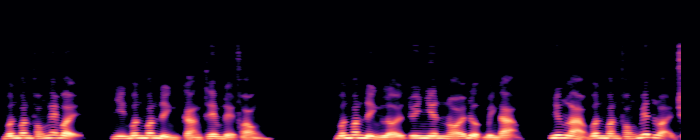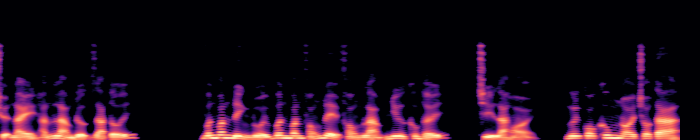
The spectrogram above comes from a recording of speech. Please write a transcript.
Vân Văn Phóng nghe vậy, nhìn Vân Văn Đình càng thêm đề phòng. Vân Văn Đình lời tuy nhiên nói được bình đạm, nhưng là Vân Văn Phóng biết loại chuyện này hắn làm được ra tới. Vân Văn Đình đối Vân Văn Phóng đề phòng làm như không thấy, chỉ là hỏi, ngươi có không nói cho ta,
